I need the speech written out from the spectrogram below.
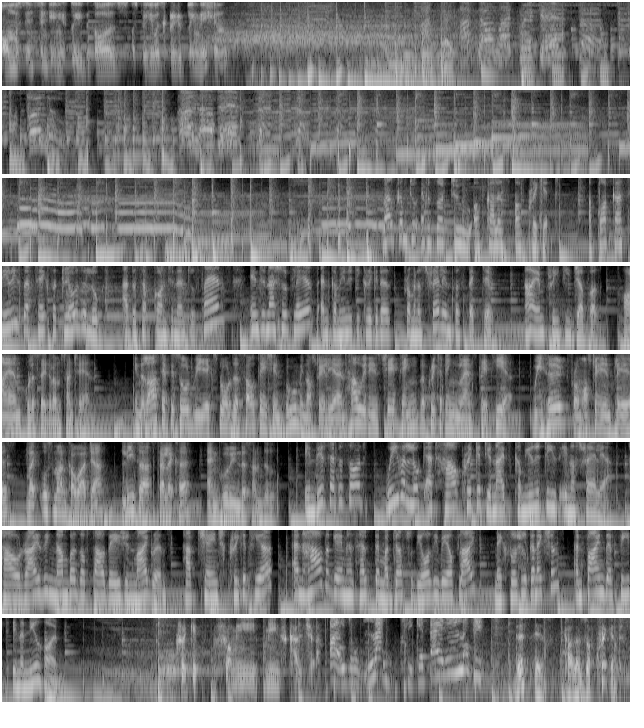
almost instantaneously because Australia was a cricket playing nation. I say I don't like cricket. I love it. Welcome to episode 2 of Colors of Cricket, a podcast series that takes a closer look at the subcontinental fans, international players, and community cricketers from an Australian perspective. I am Preeti Jabbal. I am Kulasegaram Sanchayan. In the last episode, we explored the South Asian boom in Australia and how it is shaping the cricketing landscape here. We heard from Australian players like Usman Khawaja, Lisa Sthalekar, and Gurinder Sandhu. In this episode, we will look at how cricket unites communities in Australia, how rising numbers of South Asian migrants have changed cricket here, and how the game has helped them adjust to the Aussie way of life, make social connections, and find their feet in a new home. Cricket for me means culture. I don't like cricket, I love it. This is Colors of Cricket.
